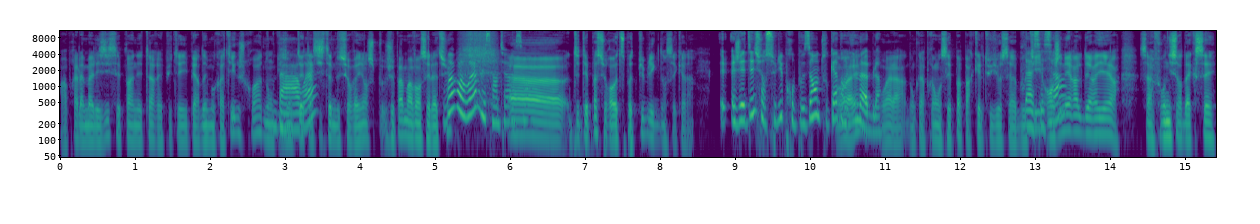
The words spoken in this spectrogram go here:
Après, la Malaisie, c'est pas un État réputé hyper démocratique, je crois. Donc, Bah ils ont peut-être ouais. un système de surveillance. Je Je vais pas m'avancer là-dessus. Ouais, ouais, ouais, mais c'est intéressant. Euh, T'étais pas sur un hotspot public dans ces cas-là. J'étais sur celui proposé, en tout cas, dans Ouais, l'immeuble. Voilà. Donc après, on ne sait pas par quel tuyau ça Bah, aboutit. c'est en ça. général, derrière, c'est un fournisseur d'accès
